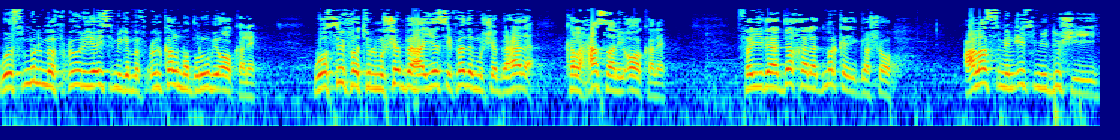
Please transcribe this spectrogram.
wa ismulmafcuul iyo ismiga mafcuul kalmadruubi oo kale wa sifatu lmushabaha iyo sifada mushabahada kalxasani oo kale fa idaa dakhalad markay gasho cala smin ismi dushii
